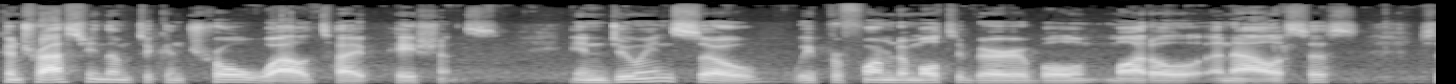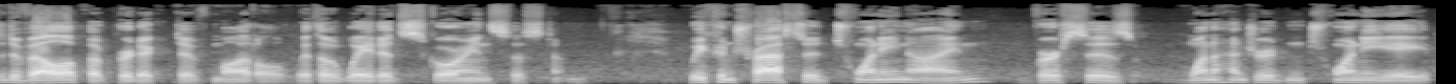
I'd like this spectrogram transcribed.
contrasting them to control wild type patients. In doing so, we performed a multivariable model analysis to develop a predictive model with a weighted scoring system. We contrasted 29 versus 128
